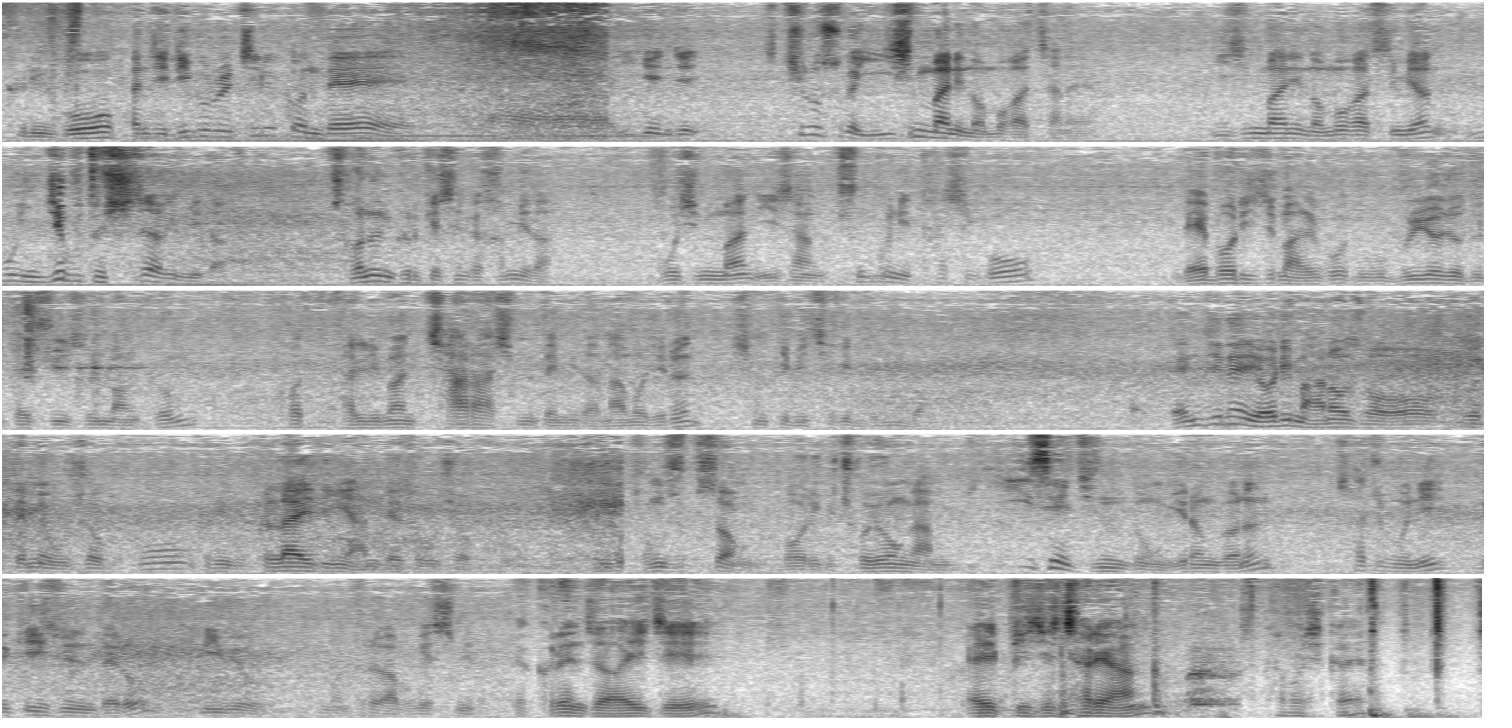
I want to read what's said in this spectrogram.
그리고 이제 리뷰를 찍을 건데 아, 이게 이제 키로수가 20만이 넘어갔잖아요. 20만이 넘어갔으면 뭐 이제부터 시작입니다. 저는 그렇게 생각합니다. 50만 이상 충분히 타시고 내버리지 말고 누구 물려줘도 될 수 있을 만큼 겉 관리만 잘 하시면 됩니다. 나머지는 션김이 책임집니다. 엔진에 열이 많아서 그것 때문에 오셨고 그리고 글라이딩이 안 돼서 오셨고 그리고 정숙성 뭐 그리고 조용함 미세 진동 이런 거는 차주분이 느끼시는 대로 리뷰 한번 들어가 보겠습니다. 그랜저 IG LPG 차량 가보실까요?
